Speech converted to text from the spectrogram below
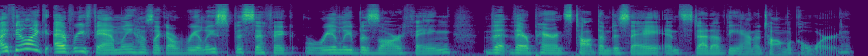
I feel like every family has like a really specific, really bizarre thing that their parents taught them to say instead of the anatomical word.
